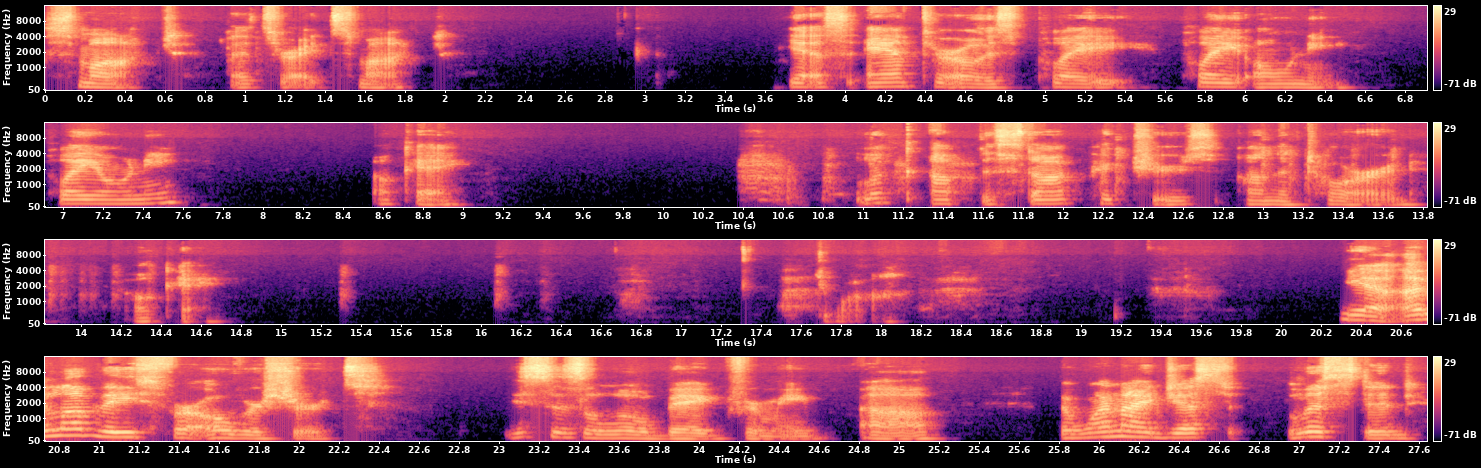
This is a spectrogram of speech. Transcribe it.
Smocked. That's right, smocked. Yes, anthro is play play oni. Play oni? Okay. Look up the stock pictures on the Torrid. Okay. Yeah, I love these for overshirts. This is a little big for me. Uh, the one I just listed,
